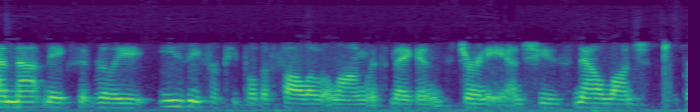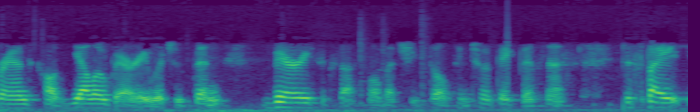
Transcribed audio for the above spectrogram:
And that makes it really easy for people to follow along with Megan's journey. And she's now launched a brand called Yellowberry, which has been very successful that she's built into a big business despite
